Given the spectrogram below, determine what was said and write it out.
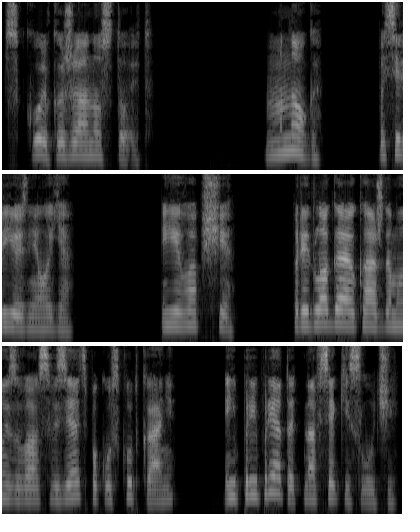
Сколько же оно стоит?» «Много», — посерьезнела я. «И вообще, Предлагаю каждому из вас взять по куску ткани и припрятать на всякий случай.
